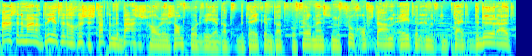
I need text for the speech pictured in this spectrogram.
Aanstaande maandag 23 augustus starten de basisscholen in Zandvoort weer. Dat betekent dat voor veel mensen vroeg opstaan, eten en op de tijd de deur uit.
